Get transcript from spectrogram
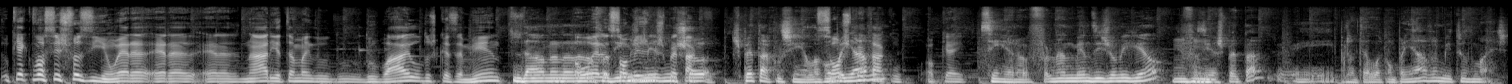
O que é que vocês faziam? Era, era, era na área também do, do, do baile, dos casamentos? Não, não, não. Ou não, era só fazíamos mesmo espetáculo? só espetáculos, sim. Ele Só acompanhava. espetáculo, ok. Sim, era o Fernando Mendes e João Miguel, Uhum. fazia o espetáculo e pronto, ele acompanhava-me e tudo mais.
